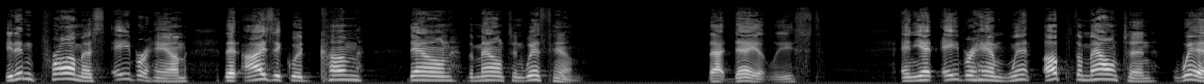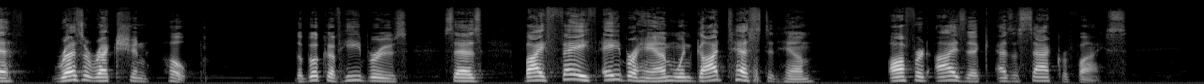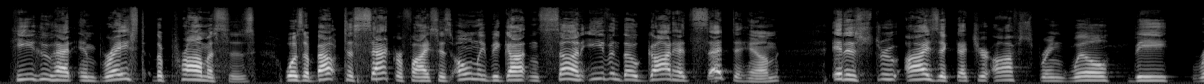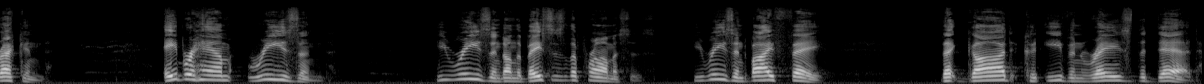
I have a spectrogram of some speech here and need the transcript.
He didn't promise Abraham that Isaac would come down the mountain with him, that day at least. And yet, Abraham went up the mountain with resurrection hope. The book of Hebrews says, By faith, Abraham, when God tested him, offered Isaac as a sacrifice he who had embraced the promises was about to sacrifice his only begotten son, even though God had said to him, It is through Isaac that your offspring will be reckoned. Abraham reasoned. He reasoned on the basis of the promises. He reasoned by faith that God could even raise the dead.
